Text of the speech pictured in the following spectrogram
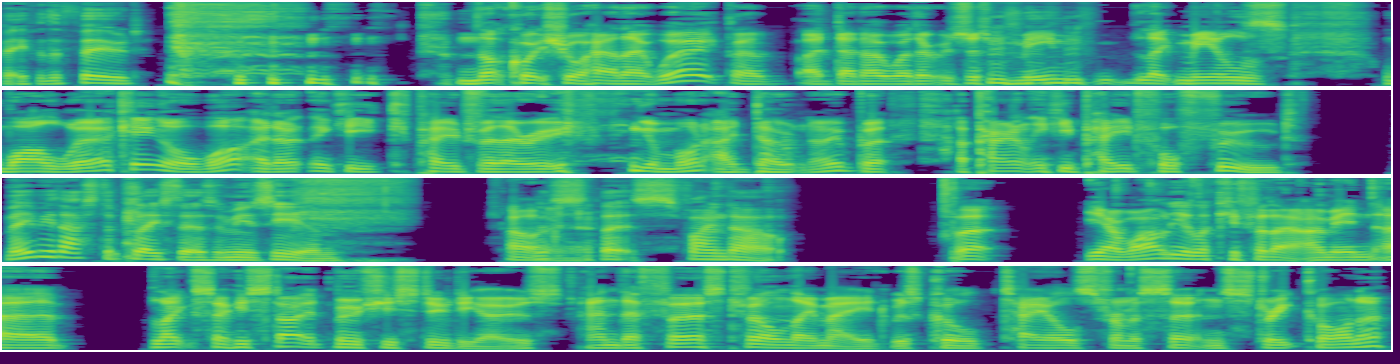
Pay for the food. I'm not quite sure how that worked. I, I don't know whether it was just me, like meals while working or what. I don't think he paid for their evening and morning. I don't know, but apparently he paid for food. Maybe that's the place there's a museum. Oh, let's, yeah. let's find out. But yeah, while you're looking for that, I mean, uh, like, so he started Mushi Studios, and their first film they made was called Tales from a Certain Street Corner,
